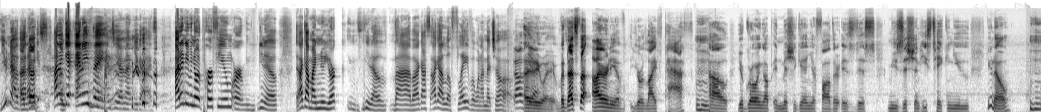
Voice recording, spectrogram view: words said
You know that. And I didn't, get, I didn't get anything until I met you guys. I didn't even know what perfume or you know. I got my New York, you know, vibe. I got I got a little flavor when I met y'all. Oh, yeah. Anyway, but that's the irony of your life path. Mm-hmm. How you're growing up in Michigan. Your father is this musician. He's taking you, you know, Mm-hmm.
